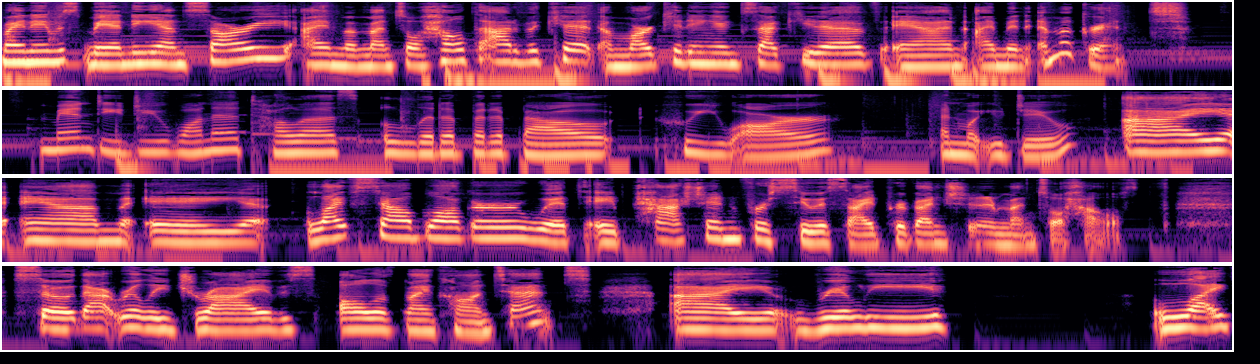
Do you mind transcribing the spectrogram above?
My name is Mandy Ansari. I'm a mental health advocate, a marketing executive, and I'm an immigrant. Mandy, do you want to tell us a little bit about who you are and what you do? I am a lifestyle blogger with a passion for suicide prevention and mental health. So that really drives all of my content. I really like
